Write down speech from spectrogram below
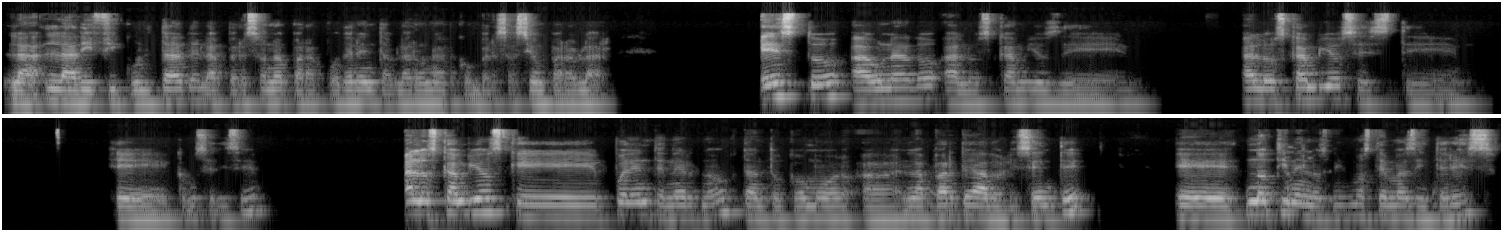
la, la dificultad de la persona para poder entablar una conversación, para hablar. Esto aunado a los cambios de, a los cambios, este, eh, ¿cómo se dice? A los cambios que pueden tener, ¿no? Tanto como en la parte adolescente, eh, no tienen los mismos temas de interés,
